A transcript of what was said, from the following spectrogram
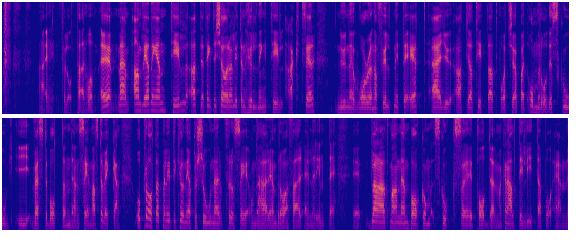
Nej, förlåt Per H. Eh, men anledningen till att jag tänkte köra en liten hyllning till aktier nu när Warren har fyllt 91 är ju att jag tittat på att köpa ett område skog i Västerbotten den senaste veckan och pratat med lite kunniga personer för att se om det här är en bra affär eller inte. Eh, bland annat mannen bakom Skogspodden. Man kan alltid lita på en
